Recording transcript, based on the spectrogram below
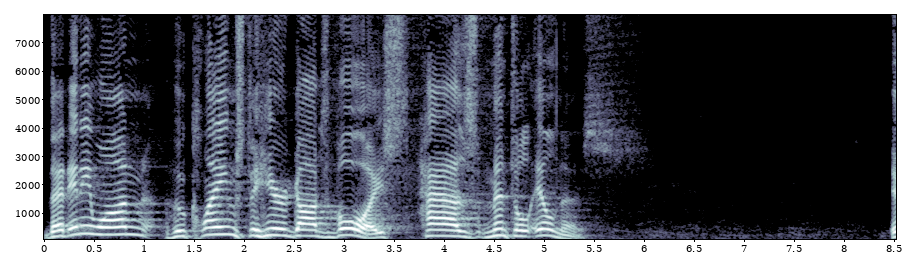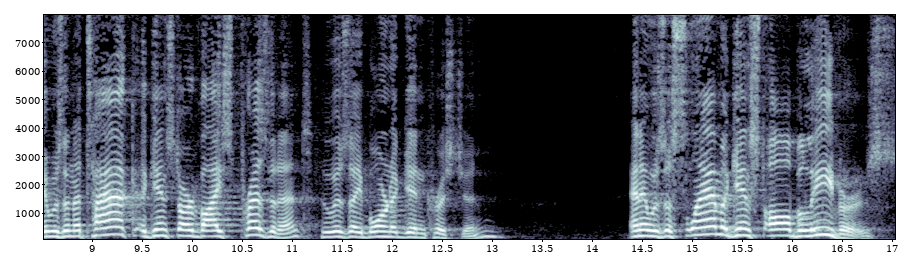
that anyone who claims to hear God's voice has mental illness. It was an attack against our vice president, who is a born again Christian, and it was a slam against all believers.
